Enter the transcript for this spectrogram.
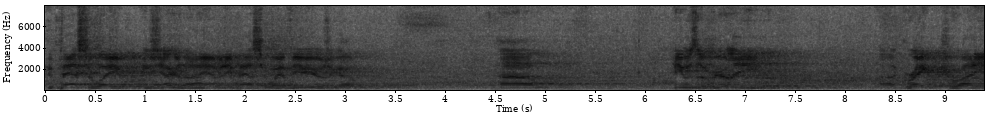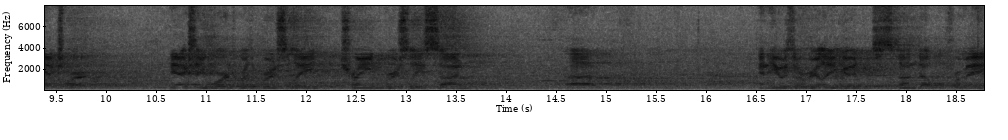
who passed away. He was younger than I am, and he passed away a few years ago. Um, he was a really uh, great karate expert. He actually worked with Bruce Lee, trained Bruce Lee's son, uh, and he was a really good stunt double for me.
